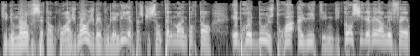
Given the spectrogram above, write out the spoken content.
qui nous montrent cet encouragement. Je vais vous les lire parce qu'ils sont tellement importants. Hébreux 12, 3 à 8, il nous dit, considérez en effet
